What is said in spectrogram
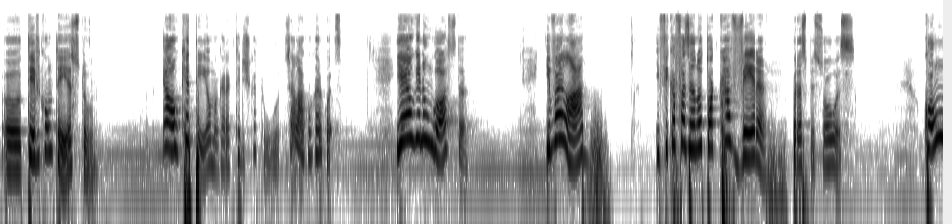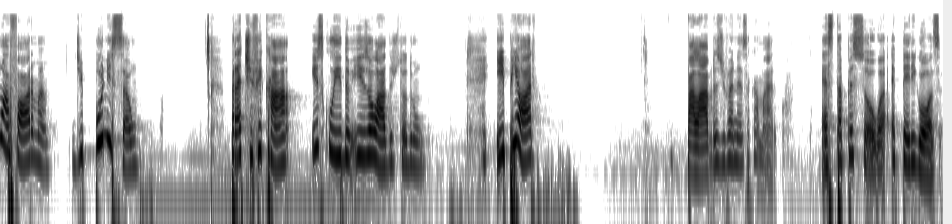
uh, teve contexto, é algo que é teu, uma característica tua, sei lá, qualquer coisa. E aí alguém não gosta e vai lá e fica fazendo a tua caveira para as pessoas com uma forma de punição para te ficar excluído e isolado de todo mundo. E pior, palavras de Vanessa Camargo. Esta pessoa é perigosa.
